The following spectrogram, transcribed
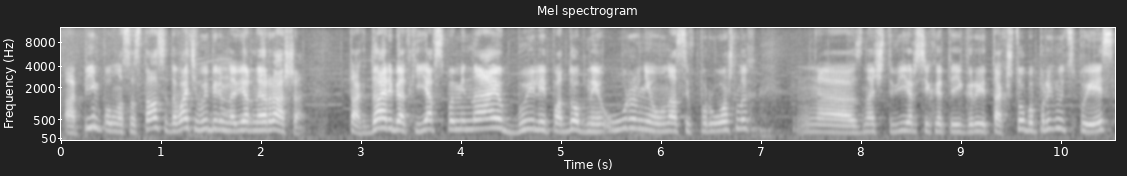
А, Пимпл у нас остался. Давайте выберем, наверное, Раша. Так, да, ребятки, я вспоминаю, были подобные уровни у нас и в прошлых, э, значит, версиях этой игры. Так, чтобы прыгнуть Space,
